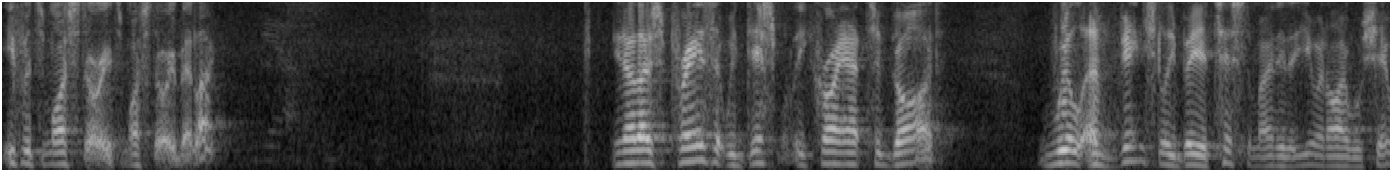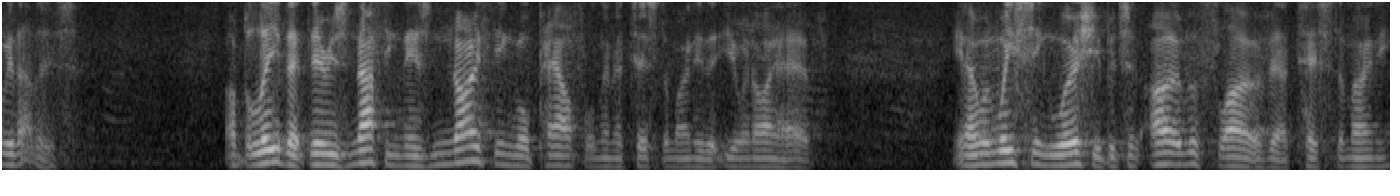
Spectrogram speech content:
If it's my story, it's my story. Bad luck. You know, those prayers that we desperately cry out to God will eventually be a testimony that you and I will share with others. I believe that there is nothing, there's nothing more powerful than a testimony that you and I have. You know, when we sing worship, it's an overflow of our testimony.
